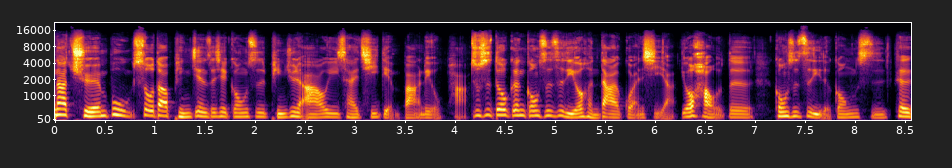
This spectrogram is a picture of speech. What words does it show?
那全部受到评鉴的这些公司，平均的 ROE 才七点八六趴，就是都跟公司治理有很大的关系啊。有好的公司治理的公司，可以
